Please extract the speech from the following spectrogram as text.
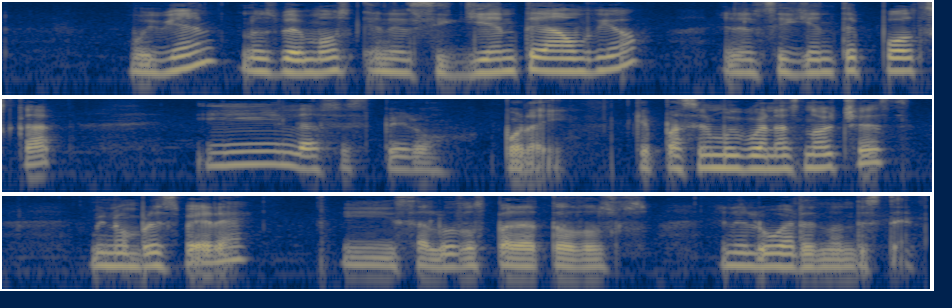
muy bien. Nos vemos en el siguiente audio en el siguiente podcast. Y las espero por ahí. Que pasen muy buenas noches mi nombre es Bere y saludos para todos en el lugar en donde estén.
